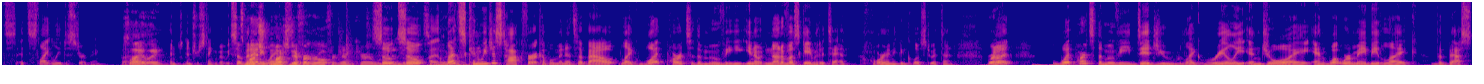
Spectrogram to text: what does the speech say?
It's, it's slightly disturbing. But slightly. in- interesting movie. So, It's but much anyway. much different role for Jim Carrey. We'll so so uh, let's can we just talk for a couple minutes about like what parts of the movie you know none of us gave it a 10 or anything close to a 10 Right. but what parts of the movie did you like really enjoy and what were maybe like the best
